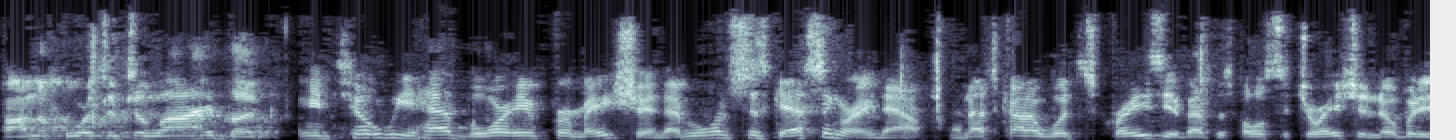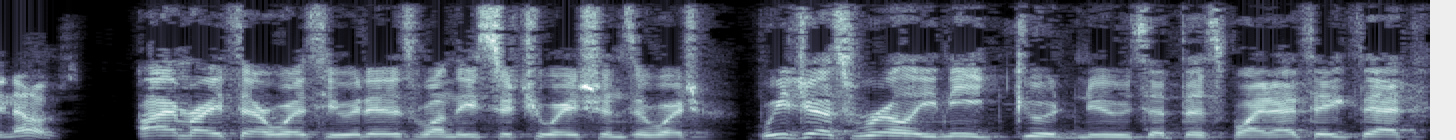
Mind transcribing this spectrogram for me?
on the 4th of July. But until we have more information, everyone's just guessing right now. And that's kind of what's crazy about this whole situation. Nobody knows. I'm right there with you. It is one of these situations in which we just really need good news at this point. I think that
